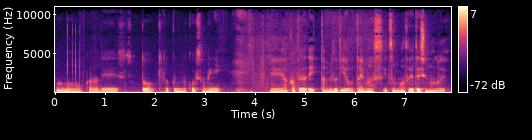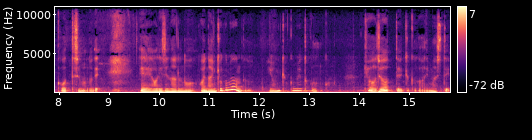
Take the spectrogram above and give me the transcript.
どうも、岡田です。ちょっと記録に残すために、えーアカペラで一旦メロディーを歌います。いつも忘れてしまうので、変わってしまうので。えーオリジナルの、これ何曲目なんだ ?4 曲目とかなのかな？教場っていう曲がありまして、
